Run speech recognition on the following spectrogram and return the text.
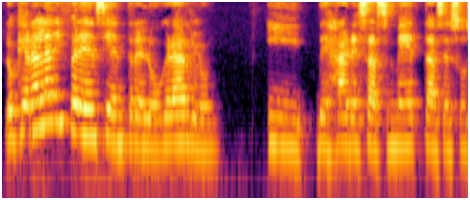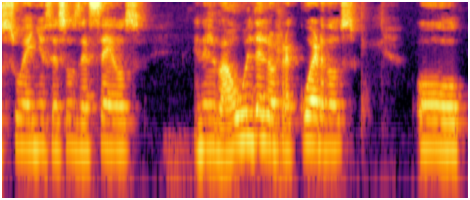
Lo que hará la diferencia entre lograrlo y dejar esas metas, esos sueños, esos deseos en el baúl de los recuerdos o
